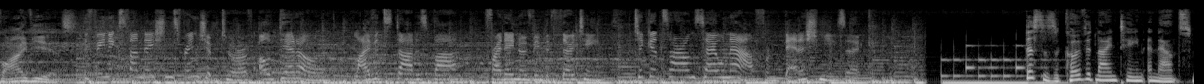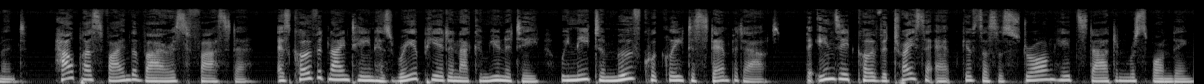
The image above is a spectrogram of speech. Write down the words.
five years. The Phoenix Foundation's Friendship Tour of Aotearoa, live at Starters Bar, Friday, November 13th. Tickets are on sale now from Banish Music. This is a COVID 19 announcement. Help us find the virus faster. As COVID 19 has reappeared in our community, we need to move quickly to stamp it out. The NZ COVID Tracer app gives us a strong head start in responding.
